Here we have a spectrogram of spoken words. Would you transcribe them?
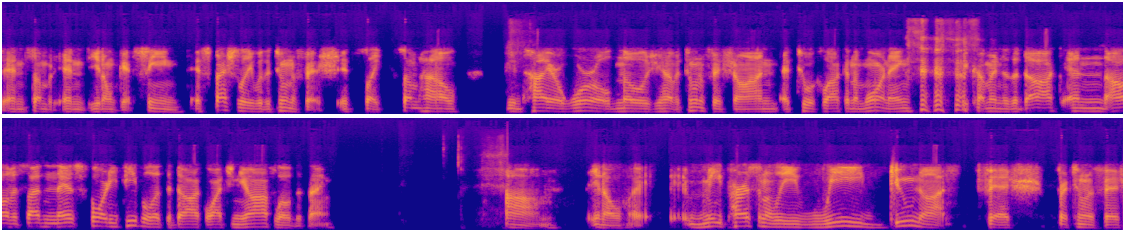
and somebody and you don't get seen, especially with a tuna fish. It's like somehow the entire world knows you have a tuna fish on at two o'clock in the morning. you come into the dock, and all of a sudden, there's 40 people at the dock watching you offload the thing. Um, you know, eh, me personally, we do not fish for tuna fish,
